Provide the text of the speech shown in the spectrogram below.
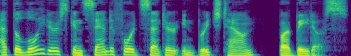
at the Lloyd Erskine Sandiford Center in Bridgetown, Barbados.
